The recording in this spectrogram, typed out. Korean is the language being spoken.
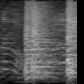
Gracias.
